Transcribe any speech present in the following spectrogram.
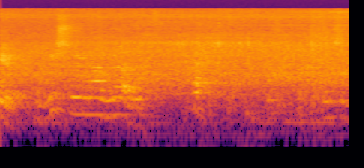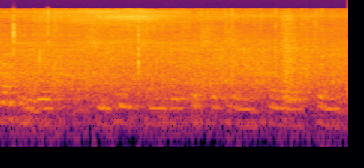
you. At least we now know. Incidentally, with some boots and the and one of those things.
